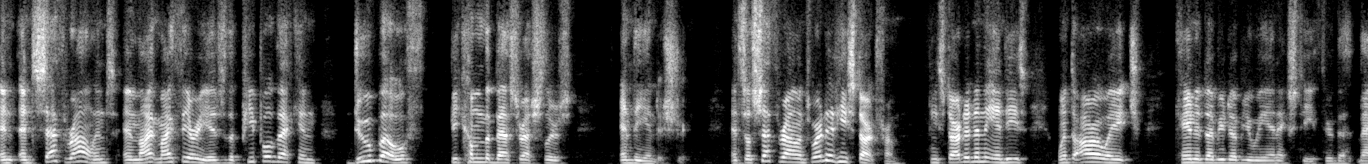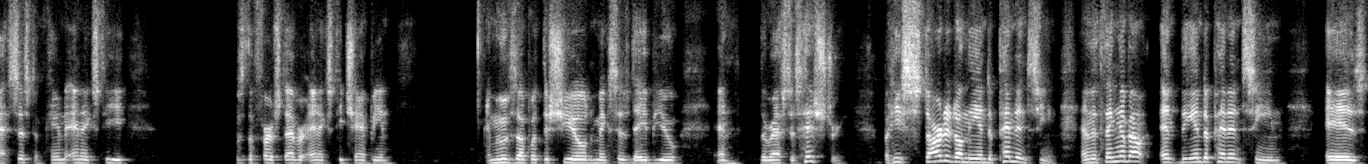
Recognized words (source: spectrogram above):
And and Seth Rollins, and my, my theory is the people that can do both become the best wrestlers in the industry. And so Seth Rollins, where did he start from? He started in the Indies, went to ROH, came to WWE NXT through the, that system. Came to NXT, was the first ever NXT champion, and moves up with the Shield, makes his debut, and the rest is history. But he started on the independent scene, and the thing about the independent scene is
